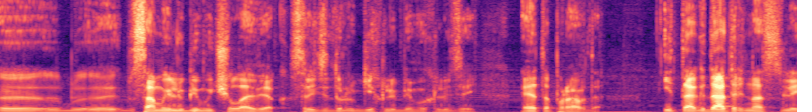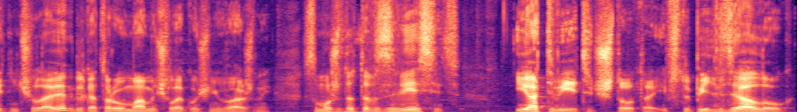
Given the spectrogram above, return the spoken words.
э, э, самый любимый человек среди других любимых людей. Это правда. И тогда 13-летний человек, для которого мама человек очень важный, сможет это взвесить и ответить что-то, и вступить в диалог,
